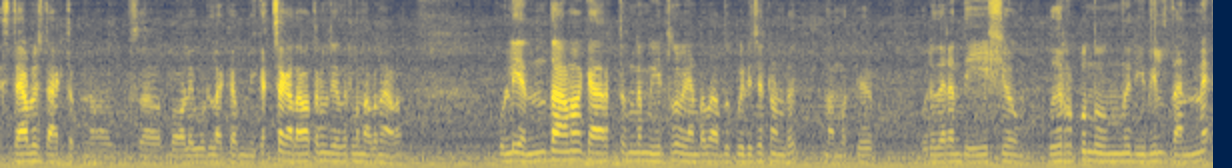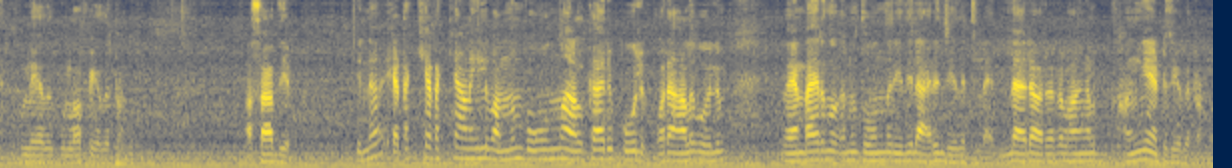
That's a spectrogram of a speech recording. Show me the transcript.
established actor ബോളിവുഡിലൊക്കെ മികച്ച കഥാപാത്രങ്ങൾ ചെയ്തിട്ടുള്ള നടനാണ്. പുള്ളി എന്താണോ ക്യാരക്ടറിന്റെ മീറ്റർ വേണ്ടത് അത് പിടിച്ചിട്ടുണ്ട്. നമുക്ക് ഒരുതരം ദേഷ്യവും വെറുപ്പും തോന്നുന്ന രീതിയിൽ തന്നെ പുള്ളി അത് പുൾ ഓഫ് ചെയ്തിട്ടുണ്ട്. അസാധ്യം. പിന്നെ ഇടയ്ക്കിടയ്ക്കാണെങ്കിൽ വന്നും പോകുന്ന ആൾക്കാർ പോലും ഒരാൾ പോലും വേണ്ടായിരുന്നു എന്ന് തോന്നുന്ന രീതിയിൽ ആരും ചെയ്തിട്ടില്ല. എല്ലാവരും അവരവരുടെ ഭാഗങ്ങൾ ഭംഗിയായിട്ട് ചെയ്തിട്ടുണ്ട്.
